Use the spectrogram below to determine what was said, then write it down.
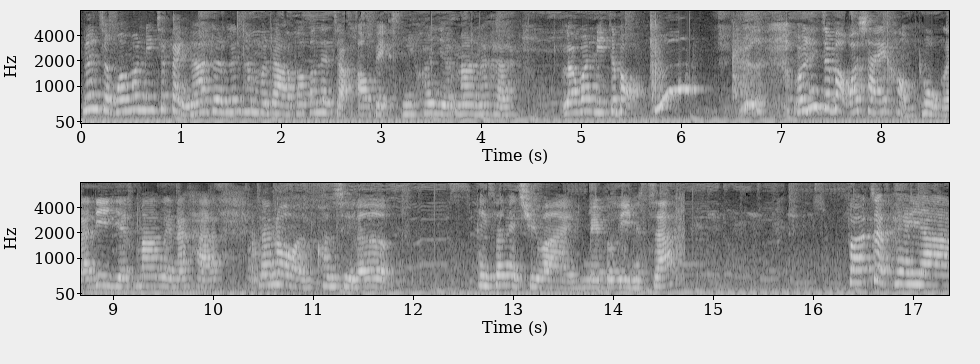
เนื่องจากว่าวันนี้จะแต่งหน้าเดินเล่นธรรมดาเพราะก็เลยจะเอาเบสไม่ค่อยเยอะมากนะคะ แล้ววันนี้จะบอก วันนี้จะบอกว่าใช้ของถูกและดีเยอะมากเลยนะคะ แน่นอนคอนซีลเลอร์ Internet Rewind Maybelline นะจ๊ะฟ้าจะพยายาม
